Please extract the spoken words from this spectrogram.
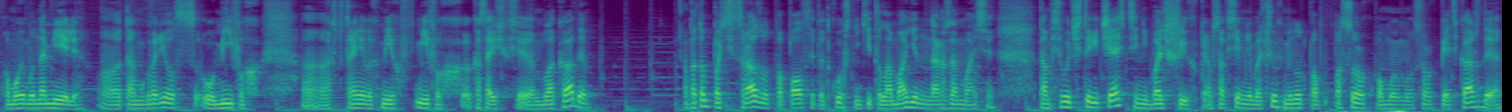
по-моему, на Меле. А, там говорилось о мифах, а, распространенных миф, мифах, касающихся блокады. А потом почти сразу попался этот курс Никиты Ломагина на Арзамасе. Там всего 4 части небольших, прям совсем небольших, минут по, по 40, по-моему, 45 каждая.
